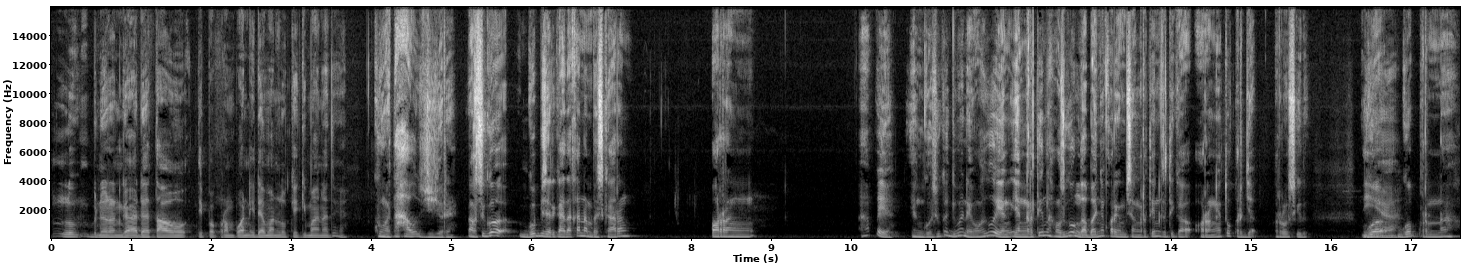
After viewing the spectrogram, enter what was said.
Lu beneran gak ada tahu tipe perempuan idaman lu kayak gimana tuh ya? Gue nggak tahu jujurnya maksud gue gue bisa dikatakan sampai sekarang orang apa ya yang gue suka gimana ya? Maksud gue yang yang ngertiin lah. Maksud gue nggak banyak orang yang bisa ngertiin ketika orangnya tuh kerja terus gitu. Gue Iya. gue pernah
